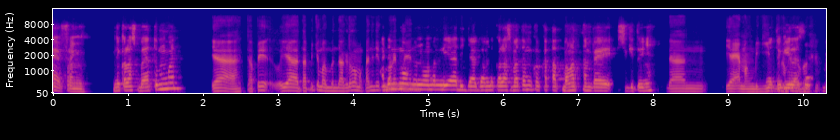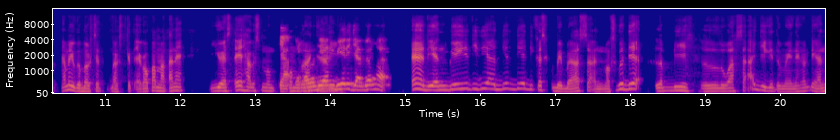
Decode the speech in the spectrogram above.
eh Frank Nicholas Batum kan Ya, tapi ya tapi cuma bentar doang makanya dia ada momen-momen dia dijaga Nicholas Batum keketat banget sampai segitunya dan ya emang begitu. Itu gila namanya juga basket, namanya juga basket basket Eropa makanya USA harus mem- ya di mempelajari. NBA dijaga nggak Eh di NBA ini dia dia dia dikasih kebebasan. Maksud gue dia lebih luasa aja gitu mainnya ngerti kan?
